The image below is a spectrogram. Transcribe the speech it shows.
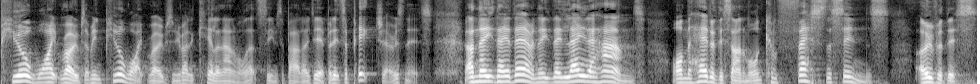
pure white robes. I mean, pure white robes, and you're about to kill an animal. That seems a bad idea, but it's a picture, isn't it? And they, they're there and they, they lay their hands on the head of this animal and confess the sins over this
